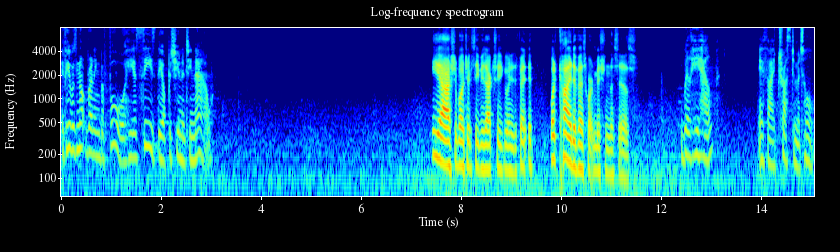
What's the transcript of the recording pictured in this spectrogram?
If he was not running before, he has seized the opportunity now. Yeah, I should probably check to see if he's actually going to defend. If, what kind of escort mission this is. Will he help? If I trust him at all.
